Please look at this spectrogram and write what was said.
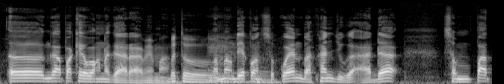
eh, nggak pakai uang negara memang Betul. memang dia konsekuen bahkan juga ada sempat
